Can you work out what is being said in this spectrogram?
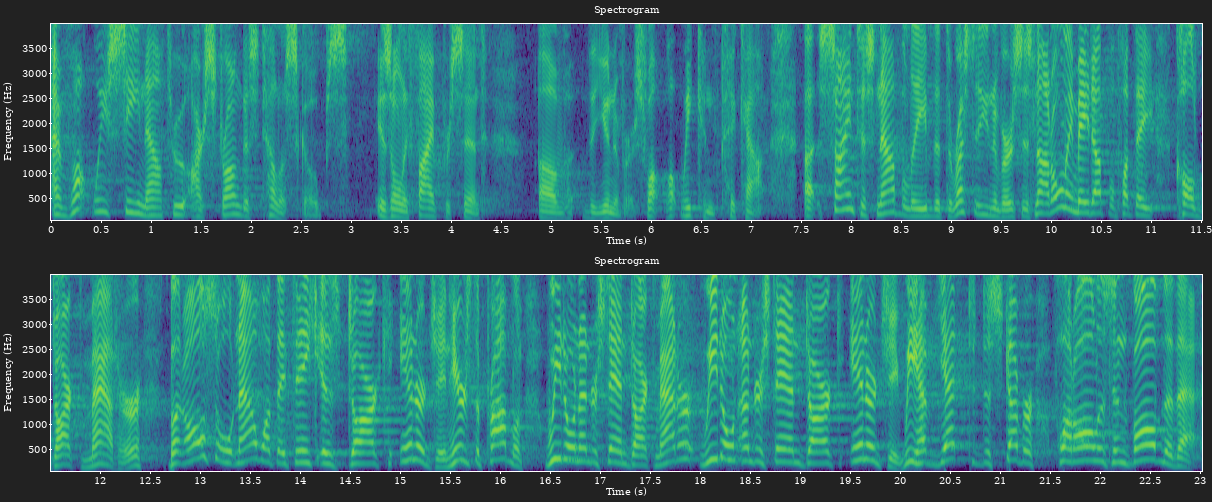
And what we see now through our strongest telescopes is only 5% of the universe, what, what we can pick out. Uh, scientists now believe that the rest of the universe is not only made up of what they call dark matter, but also now what they think is dark energy. And here's the problem we don't understand dark matter, we don't understand dark energy. We have yet to discover what all is involved in that.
